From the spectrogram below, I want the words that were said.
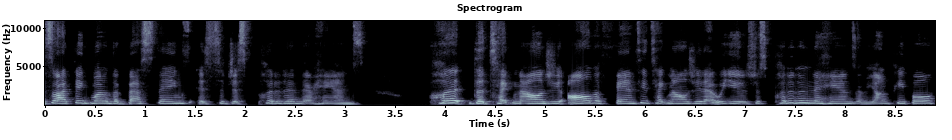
so I think one of the best things is to just put it in their hands put the technology, all the fancy technology that we use, just put it in the hands of young people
